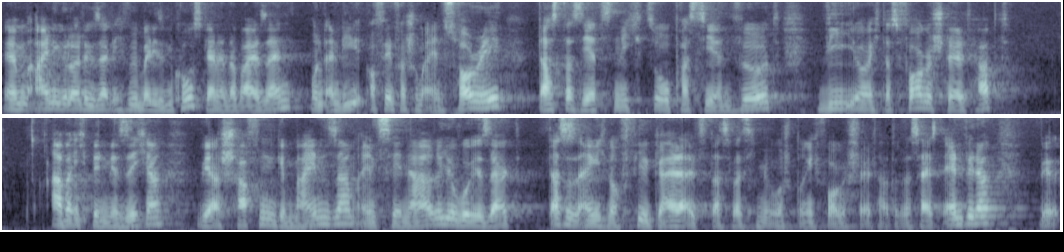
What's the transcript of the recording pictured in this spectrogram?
ähm, einige Leute gesagt, ich will bei diesem Kurs gerne dabei sein. Und an die auf jeden Fall schon mal ein Sorry, dass das jetzt nicht so passieren wird, wie ihr euch das vorgestellt habt. Aber ich bin mir sicher, wir erschaffen gemeinsam ein Szenario, wo ihr sagt, das ist eigentlich noch viel geiler als das, was ich mir ursprünglich vorgestellt hatte. Das heißt, entweder wir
